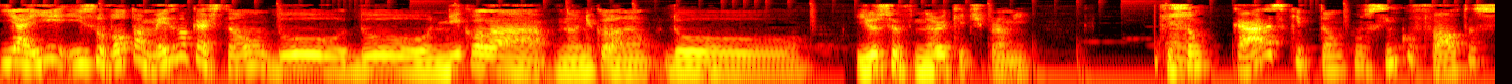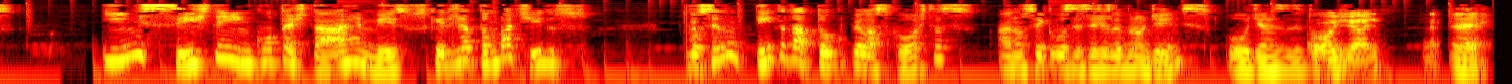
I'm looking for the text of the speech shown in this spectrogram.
E aí, isso volta à mesma questão do, do Nicola. Não, Nicola não. Do Yusuf Nurkic, para mim. Que hum. são caras que estão com cinco faltas e insistem em contestar arremessos que eles já estão batidos. Você não tenta dar toco pelas costas, a não ser que você seja LeBron James ou Giannis Antetokounmpo. Ou Giannis. É. é.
